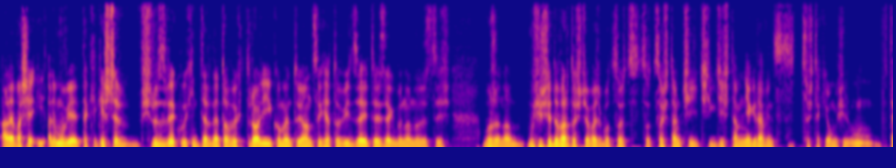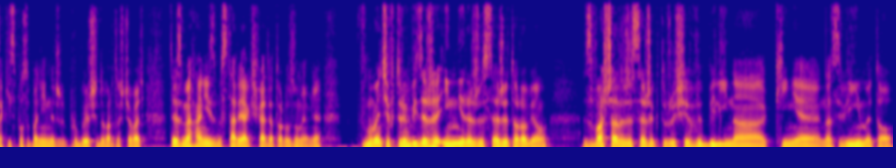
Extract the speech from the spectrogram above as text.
ale właśnie, ale mówię, tak jak jeszcze wśród zwykłych internetowych troli i komentujących ja to widzę i to jest jakby, no, no jesteś Boże, no musisz się dowartościować, bo coś, co, coś tam ci, ci gdzieś tam nie gra, więc coś takiego musisz, w taki sposób, a nie inny próbujesz się dowartościować. To jest mechanizm stary jak świat, ja to rozumiem, nie? W momencie, w którym widzę, że inni reżyserzy to robią, zwłaszcza reżyserzy, którzy się wybili na kinie, nazwijmy to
